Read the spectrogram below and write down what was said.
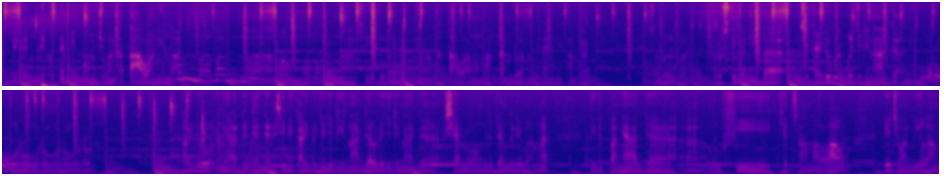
adegan berikutnya Big Mom cuman ketawa nih mama mama mama mama. Si Bugin emang ketawa sama makan doang misalnya nih kampret nih sebel gua. Terus tiba-tiba si Kaido berubah jadi naga nih wuru wuru wuru Kaido ini adegannya di sini Kaidonya jadi naga udah jadi naga Shenlong gitu yang gede banget. Di depannya ada uh, Luffy, Kid sama Lau dia cuma bilang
